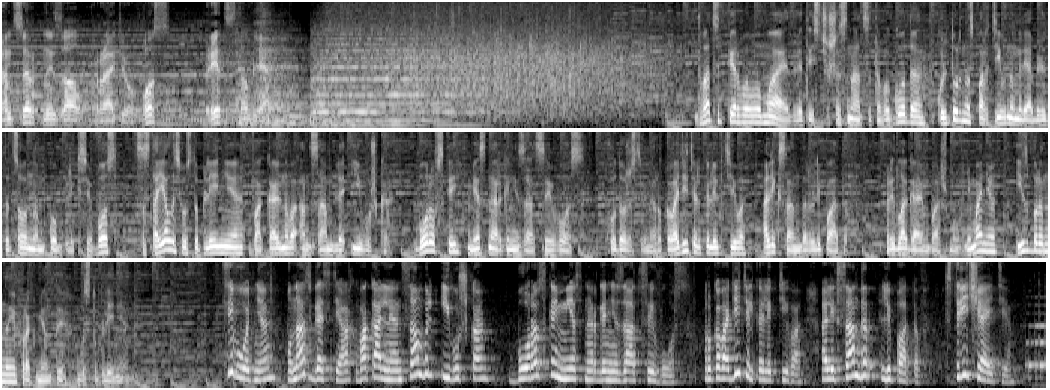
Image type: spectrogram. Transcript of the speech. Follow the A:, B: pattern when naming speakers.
A: концертный зал «Радио ВОЗ» представляет.
B: Двадцать первого мая 2016 года в культурно-спортивном реабилитационном комплексе ВОЗ состоялось выступление вокального ансамбля «Ивушка» Боровской местной организации ВОЗ, художественный руководитель коллектива Александр Липатов. Предлагаем вашему вниманию избранные фрагменты выступления.
C: Сегодня у нас в гостях вокальный ансамбль «Ивушка» Боровской местной организации ВОЗ. Руководитель коллектива Александр Липатов. Встречайте! Встречайте!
